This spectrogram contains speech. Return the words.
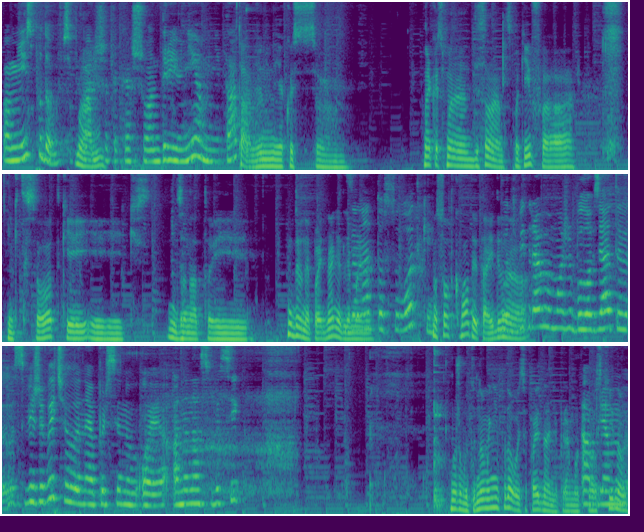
А мені сподобався. Перше таке, що Андрію ні, а мені так. Так, він якось. Ну, якось в мене дисонанс смаків, а якийсь солодкий і якийсь занадто і. Ну, дивне поєднання для мене. Занадто солодкий. Ну, солодкуватий, так, і От дивно. тобі треба може було взяти свіжевичелений апельсиновий, ой, ананасовий сік, Може бути. Ну мені подобається поєднання прямо от а прям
